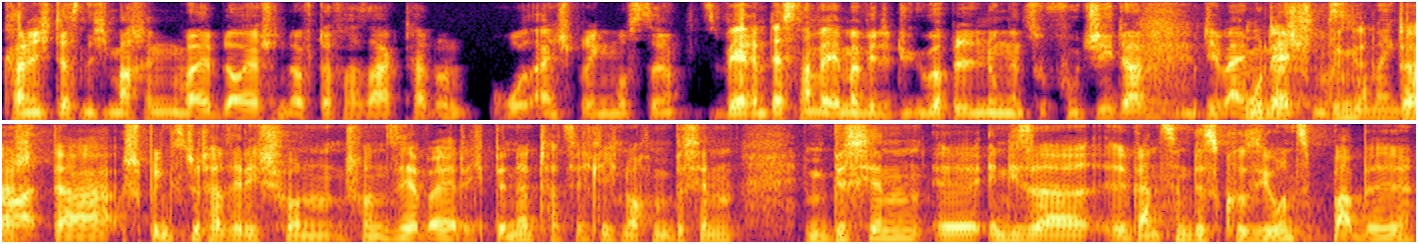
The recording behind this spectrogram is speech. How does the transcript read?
Kann ich das nicht machen, weil Blau ja schon öfter versagt hat und Rot einspringen musste. Währenddessen haben wir immer wieder die Überblendungen zu Fuji dann, mit dem einen Oh, da, spring, oh da, Gott. da springst du tatsächlich schon, schon sehr weit. Ich bin da tatsächlich noch ein bisschen, ein bisschen äh, in dieser äh, ganzen Diskussionsbubble.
